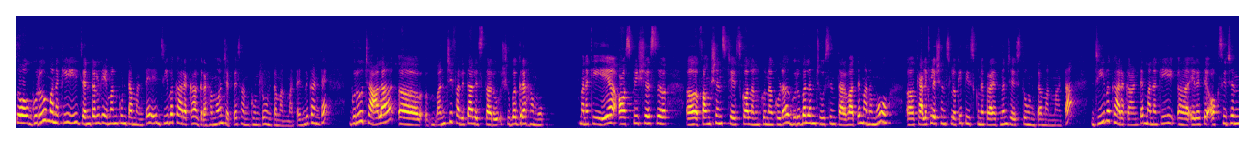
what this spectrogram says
సో గురువు మనకి జనరల్గా ఏమనుకుంటామంటే జీవకారక గ్రహము అని చెప్పేసి అనుకుంటూ ఉంటాం అనమాట ఎందుకంటే గురువు చాలా మంచి ఫలితాలు ఇస్తారు. శుభగ్రహము. మనకి ఏ ఆస్పీషియస్ ఫంక్షన్స్ చేసుకోవాలనుకున్నా కూడా గురుబలం చూసిన తర్వాతే మనము క్యాలిక్యులేషన్స్లోకి తీసుకునే ప్రయత్నం చేస్తూ ఉంటాం అన్నమాట జీవకారక అంటే మనకి ఏదైతే ఆక్సిజన్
